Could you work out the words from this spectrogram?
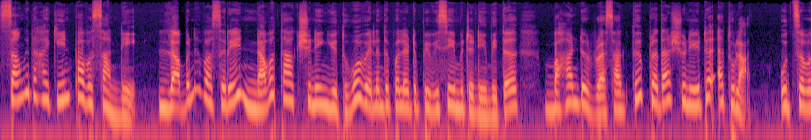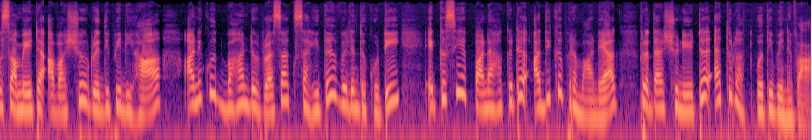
සංවිධායකයින් පවසන්නේ. ලබන වසරේ නවතාක්ෂණයෙන් යුතුව වෙළඳපලට පිවිසීමට නියමිත බහන්ඩ රැසක්ද ප්‍රදර්ශනයට ඇතුළත්. උත්සව සමයට අවශ්‍ය රෙදිපිඩි හා අනිකුත් බහන්ඩ රැසක් සහිත වෙළඳකුටි එකසිය පණහකට අධික ප්‍රමාණයක් ප්‍රදර්ශනයට ඇතුළත්ව තිබෙනවා.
